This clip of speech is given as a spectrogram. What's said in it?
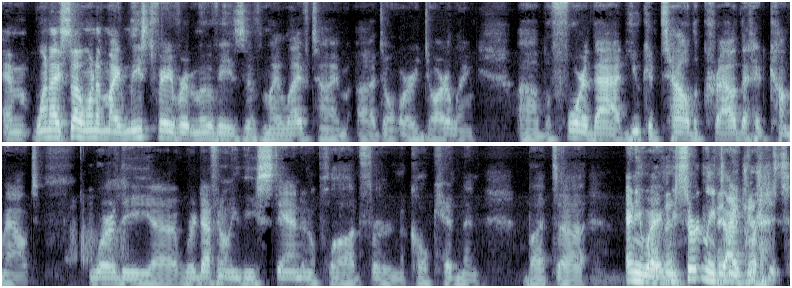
and when I saw one of my least favorite movies of my lifetime, uh, "Don't Worry, Darling," uh, before that, you could tell the crowd that had come out were the uh, were definitely the stand and applaud for Nicole Kidman. But uh, anyway, Well, Vin- we certainly Vinnie, just- digress.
